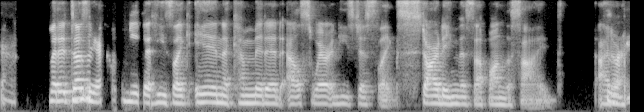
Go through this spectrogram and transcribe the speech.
yeah. But it doesn't yeah. me that he's like in a committed elsewhere and he's just like starting this up on the side. I don't right. know.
